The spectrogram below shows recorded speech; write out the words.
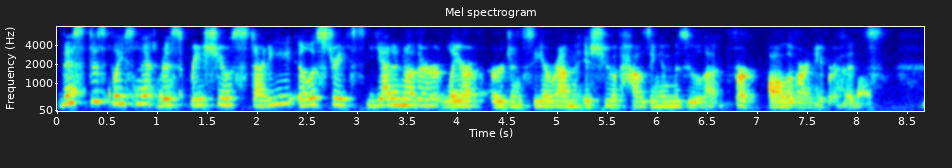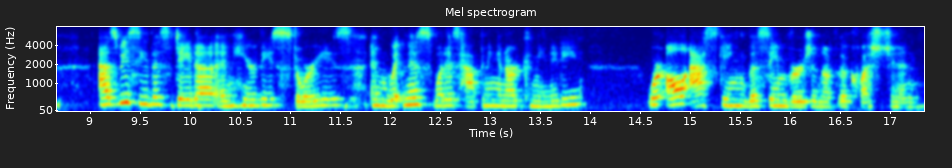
This displacement risk ratio study illustrates yet another layer of urgency around the issue of housing in Missoula for all of our neighborhoods. As we see this data and hear these stories and witness what is happening in our community, we're all asking the same version of the question,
